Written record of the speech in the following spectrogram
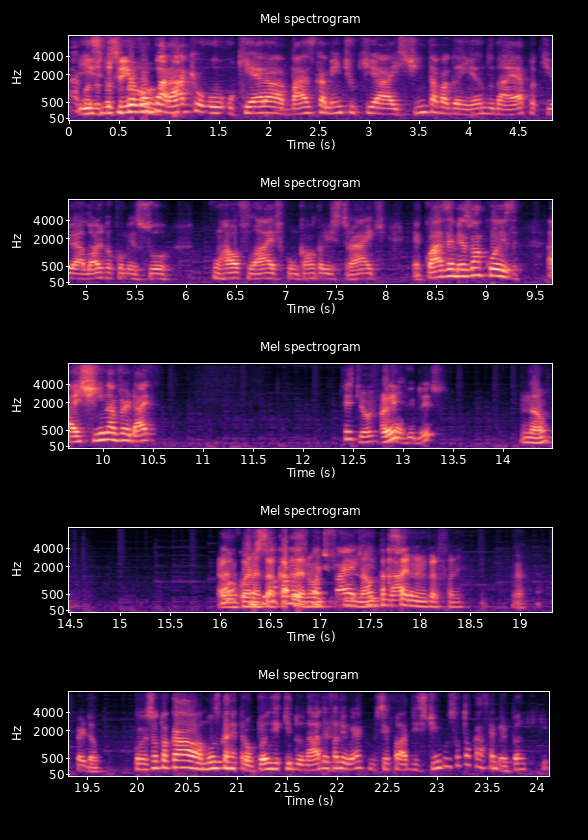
Ah, E se você for o- comparar que o, o que era basicamente o que a Steam tava ganhando na época que a lógica começou com Half-Life, com Counter-Strike, é quase a mesma coisa. A Steam, na verdade. Vocês Oi? ouvido isso? Não. Alguma coisa na sua casa? Não, Spotify não tá nada. saindo no microfone. Perdão. Começou a tocar a música Retropunk aqui do nada, eu falei, ué, comecei a falar de Steam, começou a tocar Cyberpunk aqui.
